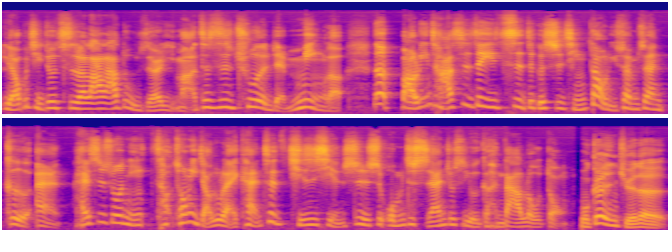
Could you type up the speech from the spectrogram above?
了不起，就吃了拉拉肚子而已嘛，这是出了人命了。那宝林茶室这一次这个事情到底算不算个案，还是说您从从你角度来看，这其实显示是我们这史案就是有一个很大的漏洞。我个人觉得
